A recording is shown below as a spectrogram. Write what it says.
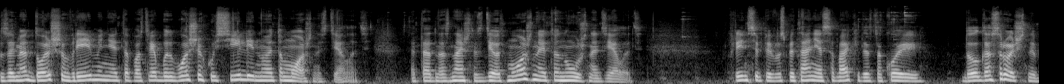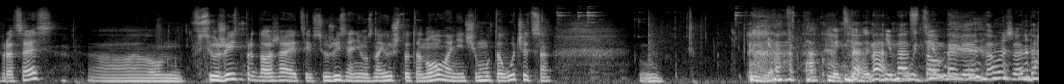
займет дольше времени, это потребует больших усилий, но это можно сделать. Это однозначно сделать можно, это нужно делать. В принципе, воспитание собаки – это такой долгосрочный процесс. А, он всю жизнь продолжается, и всю жизнь они узнают что-то новое, они чему-то учатся. Нет, так мы делать не будем. наверное, уже, да.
